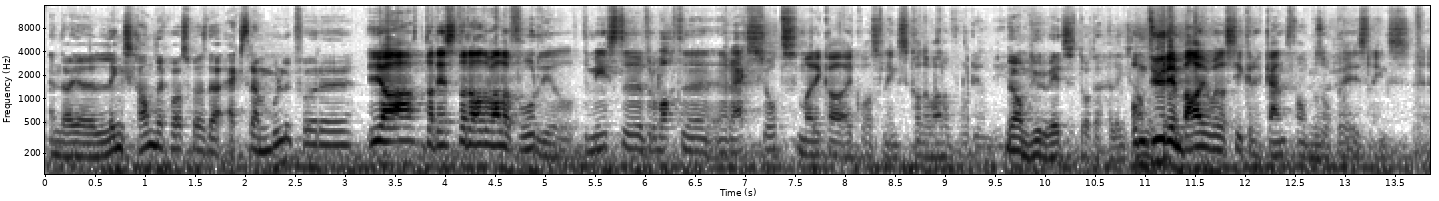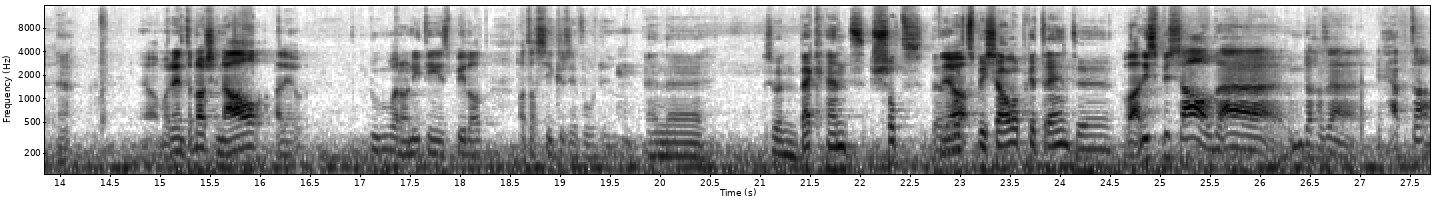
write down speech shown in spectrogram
En dat je linkshandig was, was dat extra moeilijk voor... eh, Ja, dat, is, dat had wel een voordeel. De meesten verwachten een rechtsshot, maar ik, had, ik was links. Ik had er wel een voordeel mee. Ja, om duur weten ze toch dat je Om linkshandig duur in België wordt dat zeker gekend van pas op, hij is links. Eh, Ja. ja, maar internationaal, allee, waar nog niet tegen gespeeld had, had dat zeker zijn voordeel. En eh, zo'n backhand shot, daar Ja. wordt speciaal op getraind. eh. Wat niet speciaal, eh, hoe moet dat gaan zeggen? Je hebt dat,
